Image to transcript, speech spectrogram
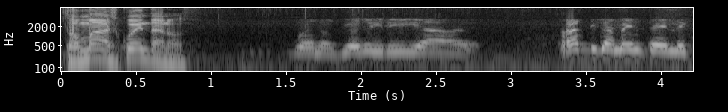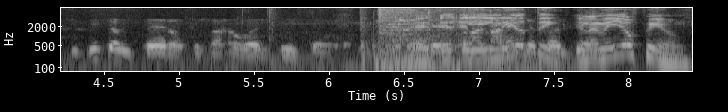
Tomás, cuéntanos. bueno, yo diría prácticamente el equipito entero que usa Robertico. El, el- el anillo, el anillo Films.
